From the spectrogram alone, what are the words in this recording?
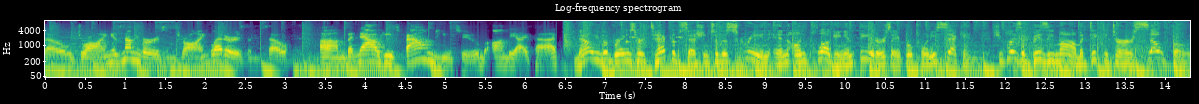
And so drawing his numbers and drawing letters. And so, um, but now he's found YouTube on the iPad. Now Eva brings her tech obsession to the screen in Unplugging in theaters April 22nd. She plays a busy mom addicted to her cell phone.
